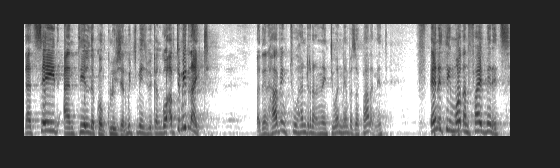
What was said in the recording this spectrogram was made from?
that said until the conclusion, which means we can go up to midnight. But then having 291 members of parliament, anything more than five minutes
